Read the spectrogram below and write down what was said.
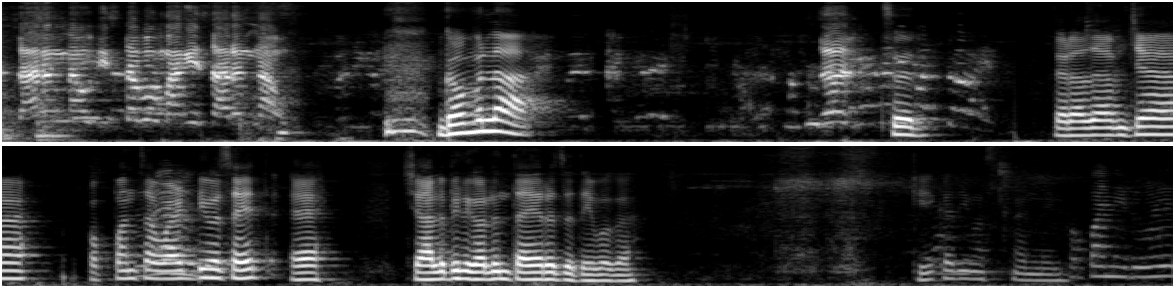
Sarang नाव दिसता बघ मागे सारंग नाव. गमला. चल. तर आज आमच्या पप्पांचा वाढदिवस आहेत. ए शालबिल घालून तयारच होते बघा. ठीक आहे मस्त नाही पप्पानी डोळे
